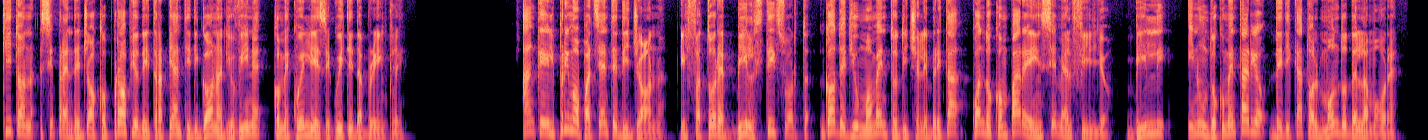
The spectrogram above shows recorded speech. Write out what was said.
Keaton si prende gioco proprio dei trapianti di gonadi ovine come quelli eseguiti da Brinkley. Anche il primo paziente di John, il fattore Bill Stitsworth, gode di un momento di celebrità quando compare insieme al figlio, Billy, in un documentario dedicato al mondo dell'amore.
